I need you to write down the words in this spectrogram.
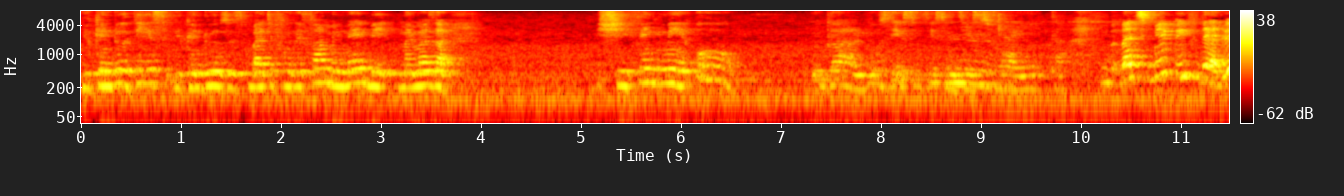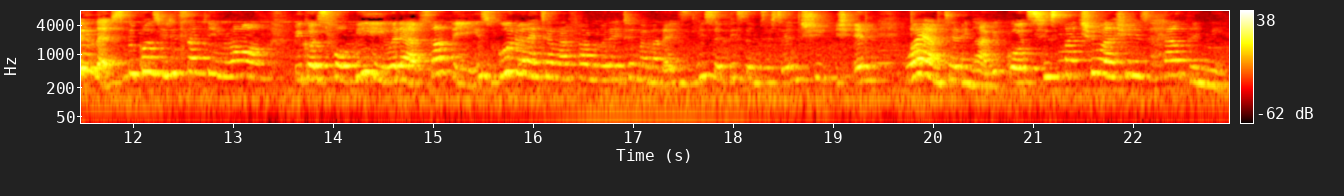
you can do this you can do this. But for the family maybe my mother she think me oh girl use this this and this hmm. But maybe if they are doing that, it's because you did something wrong. Because for me, when I have something, it's good when I tell my family, when I tell my mother, it's this and this and this. And she, she and why I'm telling her because she's mature, she's helping me.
